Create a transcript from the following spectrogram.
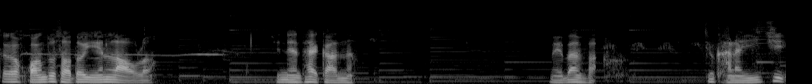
这个黄豆草都已经老了，今年太干了，没办法，就砍了一季，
